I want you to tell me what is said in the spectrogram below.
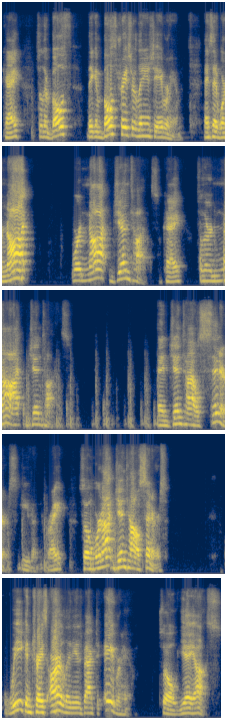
Okay? So they're both they can both trace their lineage to Abraham. They said we're not we're not Gentiles, okay? So they're not Gentiles. And Gentile sinners even, right? So we're not Gentile sinners. We can trace our lineage back to Abraham. So yay us.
